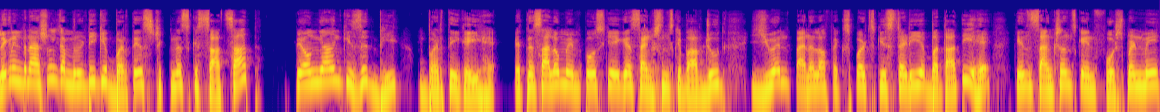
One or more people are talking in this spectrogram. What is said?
लेकिन इंटरनेशनल कम्युनिटी के बढ़ते स्ट्रिक्टनेस के साथ साथ प्योंगयांग की जिद भी बढ़ती गई है। इतने सालों में इम्पोज किए गए सैंक्शंस के बावजूद यूएन पैनल ऑफ़ एक्सपर्ट्स की स्टडी ये बताती है कि इन सैंक्शंस के इन्फोर्समेंट में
